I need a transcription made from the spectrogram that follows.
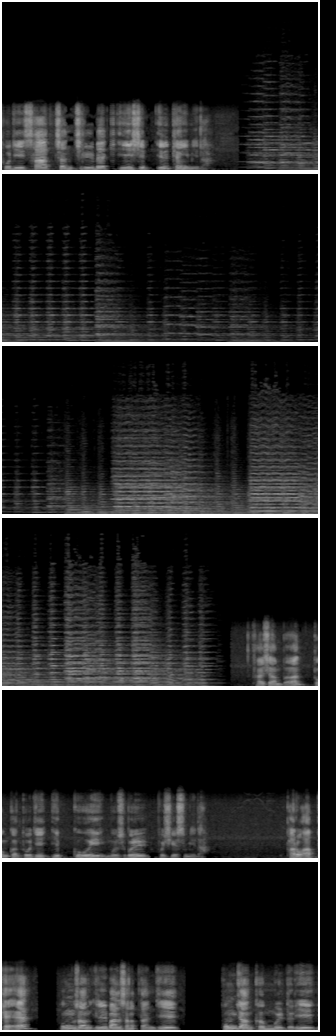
토지 4,721평입니다. 다시 한번 동권 토지 입구의 모습을 보시겠습니다. 바로 앞에 홍성 일반산업단지 공장 건물들이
